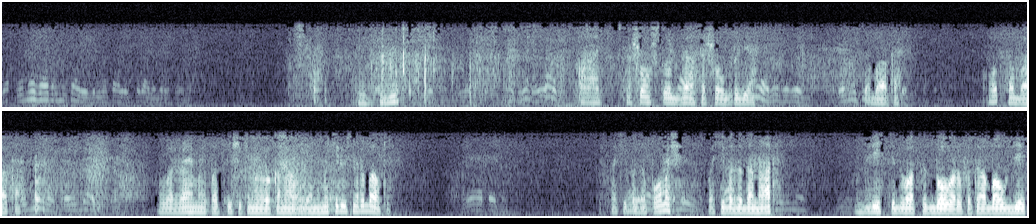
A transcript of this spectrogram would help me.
Я, ну мы завтра не так, я говорю, Наталья вчера выбросила. Мгм. А, сошел что ли? Да, сошел, друзья. Собака. Вот собака. Уважаемые подписчики моего канала, я не матерюсь на рыбалке. Спасибо за помощь, спасибо за донат. 220 долларов, это обалдеть.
